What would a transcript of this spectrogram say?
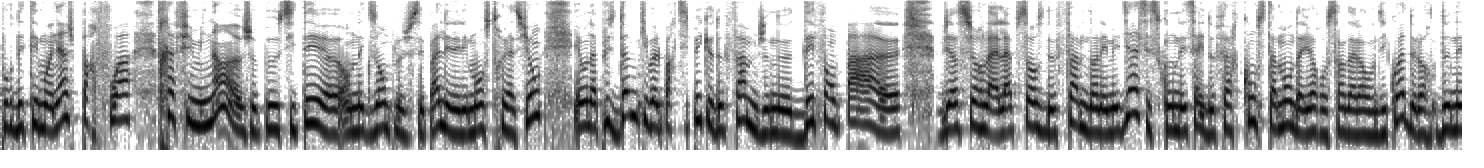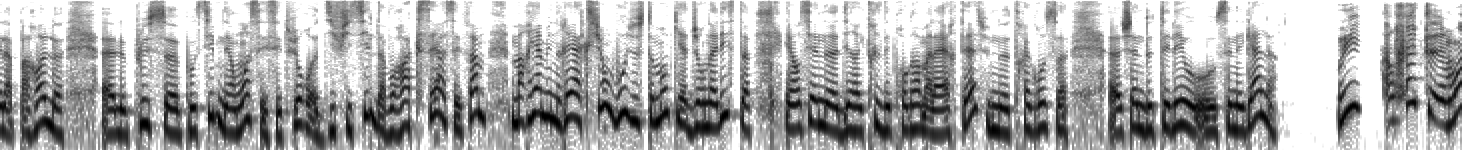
pour des témoignages parfois très féminins. Je peux citer en exemple, je sais pas, les, les menstruations. Et on a plus d'hommes qui veulent participer que de femmes. Je ne défends pas, bien sûr, l'absence de femmes dans les médias c'est ce qu'on essaye de faire constamment d'ailleurs au sein d'Alors on dit quoi, de leur donner la parole euh, le plus euh, possible. Néanmoins, c'est toujours euh, difficile d'avoir accès à ces femmes. Mariam, une réaction, vous justement qui êtes journaliste et ancienne directrice des programmes à la RTS, une très grosse chaîne de télé au Sénégal? Oui, en fait, euh, moi,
